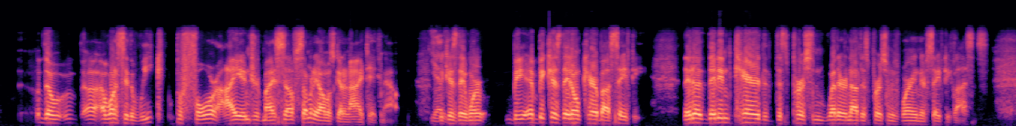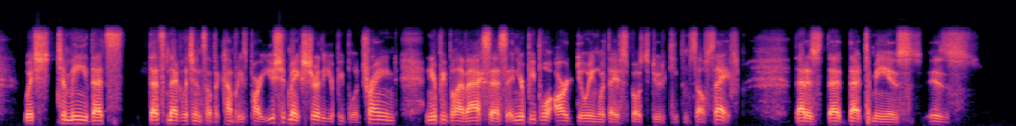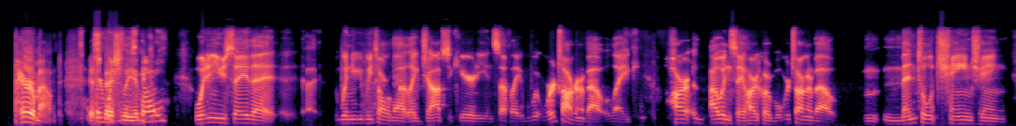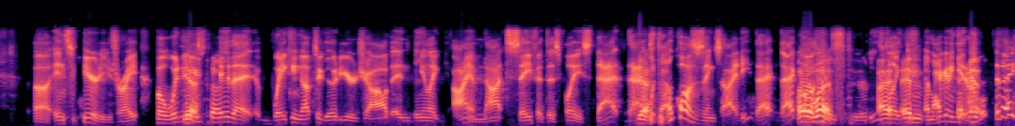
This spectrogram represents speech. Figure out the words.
the uh, I want to say the week before I injured myself, somebody almost got an eye taken out yeah. because they weren't be, because they don't care about safety. They don't. They didn't care that this person, whether or not this person was wearing their safety glasses, which to me, that's that's negligence on the company's part. You should make sure that your people are trained and your people have access and your people are doing what they're supposed to do to keep themselves safe. That is that that to me is is paramount, especially wouldn't in. Say, wouldn't you say that uh, when you, we talk about like job security and stuff like we're, we're talking about like hard? I wouldn't say hardcore, but we're talking about mental changing uh, insecurities, right? But wouldn't yes. you say that waking up to go to your job and being like, "I am not safe at this place," that that yes. that causes anxiety. That that causes oh, it was. I, like, and, am I going to get and, hurt today?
